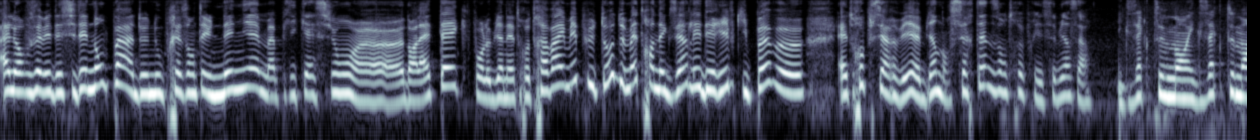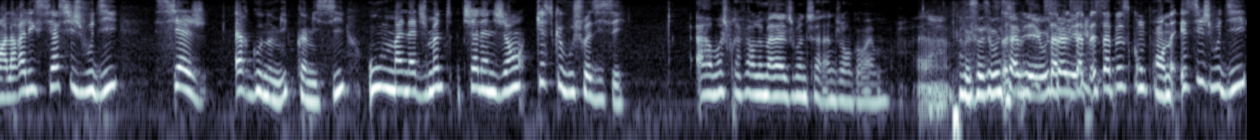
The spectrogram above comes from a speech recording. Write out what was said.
Alors vous avez décidé non pas de nous présenter une énième application euh, dans la tech pour le bien-être au travail, mais plutôt de mettre en exergue les dérives qui peuvent euh, être observées eh bien, dans certaines entreprises. C'est bien ça? Exactement, exactement. Alors Alexia, si je vous dis siège ergonomique comme ici ou management challengeant, qu'est-ce que vous choisissez? Ah, moi, je préfère le management challengeant quand même. Ça, vous saviez, vous ça, saviez. Ça, ça, peut se comprendre. Et si je vous dis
